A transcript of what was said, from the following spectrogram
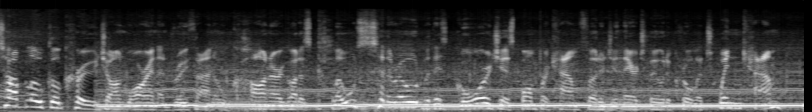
Top local crew John Warren and Ruth Ann O'Connor got as close to the road with this gorgeous bumper cam footage in their Toyota Corolla twin cam.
